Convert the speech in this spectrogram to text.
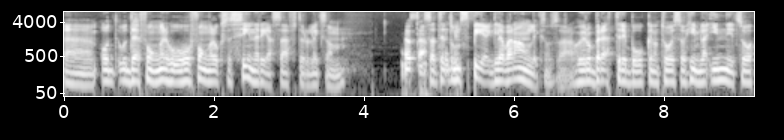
Uh, och, och det fångar hon fångar också sin resa efter. Och liksom, så att de speglar varandra. Liksom, så här. Hur de berättar i boken, de tog så himla in i det. Så,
